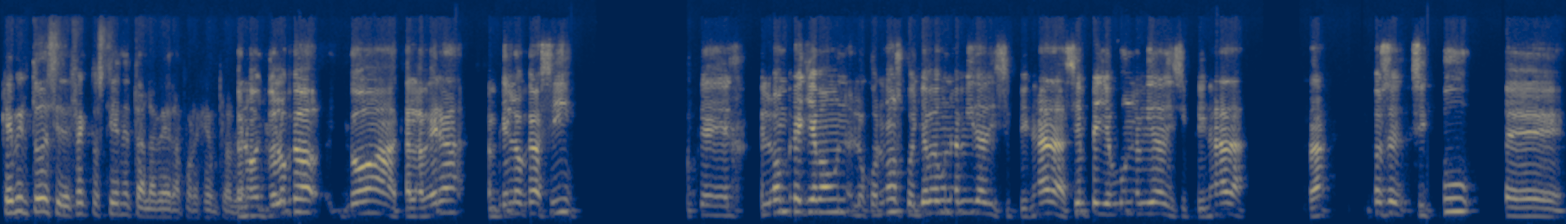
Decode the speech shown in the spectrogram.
¿Qué virtudes y defectos tiene Talavera, por ejemplo? Bueno, yo lo veo, yo a Talavera también lo veo así, porque el, hombre lleva un, lo conozco, lleva una vida disciplinada, siempre llevó una vida disciplinada entonces, si tú eh,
